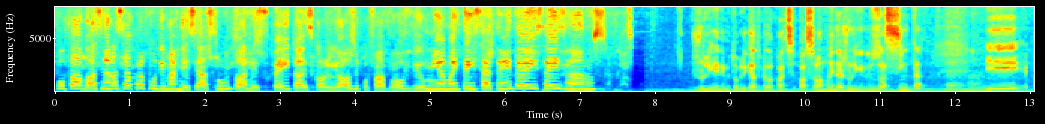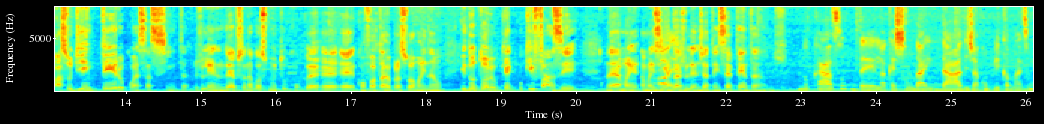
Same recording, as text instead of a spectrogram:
Por favor, a senhora se aprofunde mais nesse assunto a respeito à escoliose, por favor, viu? Minha mãe tem 76 anos. Juliene, muito obrigado pela participação. A mãe da Juliene usa cinta uhum. e passa o dia inteiro com essa cinta. Juliene, não deve ser um negócio muito é, é, é confortável para sua mãe, não. E doutora, o que, o que fazer? Né? A, mãe, a mãezinha Olha, da Juliene já tem 70 anos. No caso dela, a questão da idade já complica mais um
